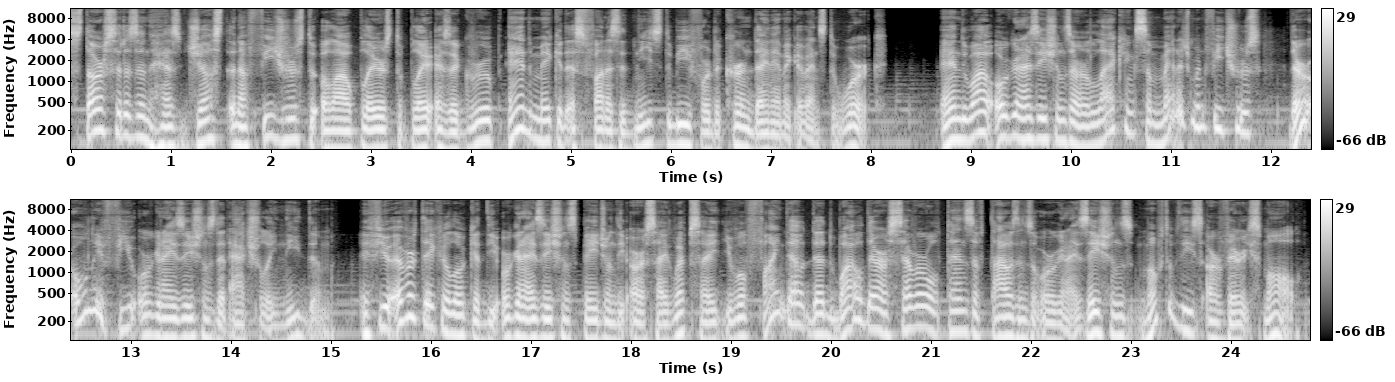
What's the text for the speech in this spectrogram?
Star Citizen has just enough features to allow players to play as a group and make it as fun as it needs to be for the current dynamic events to work. And while organizations are lacking some management features, there are only a few organizations that actually need them. If you ever take a look at the organizations page on the RSI website, you will find out that while there are several tens of thousands of organizations, most of these are very small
